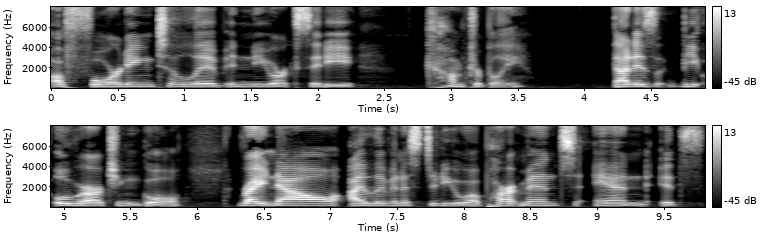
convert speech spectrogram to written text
affording to live in New York City comfortably. That is the overarching goal. Right now, I live in a studio apartment and it's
